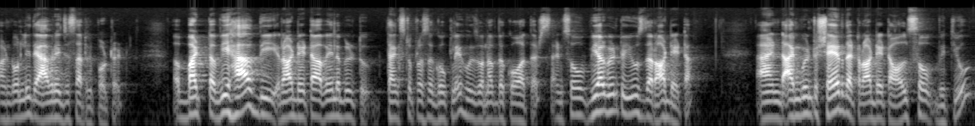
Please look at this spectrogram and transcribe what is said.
and only the averages are reported. Uh, but we have the raw data available to thanks to Professor Gokhale who is one of the co-authors and so we are going to use the raw data and I am going to share that raw data also with you.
